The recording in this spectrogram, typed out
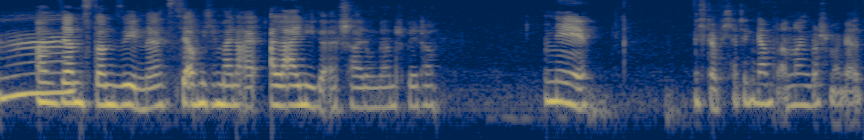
aber wir werden es dann sehen, ne? Es ist ja auch nicht meine al- alleinige Entscheidung dann später. Nee. Ich glaube, ich hatte einen ganz anderen Geschmack als.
